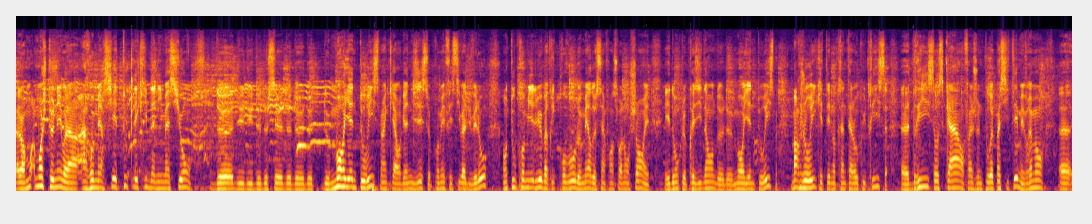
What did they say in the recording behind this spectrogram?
Alors moi, moi je tenais voilà, à remercier toute l'équipe d'animation de, du- du- de, de, de, de, de- de Maurienne Tourisme hein, qui a organisé ce premier festival du vélo. En tout premier lieu, Patrick Provost, le maire de Saint-François-Longchamp et, et donc le président de, de Maurienne Tourisme. Marjorie qui était notre interlocutrice, euh, Driss, Oscar, enfin je ne pourrais pas citer, mais vraiment euh,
